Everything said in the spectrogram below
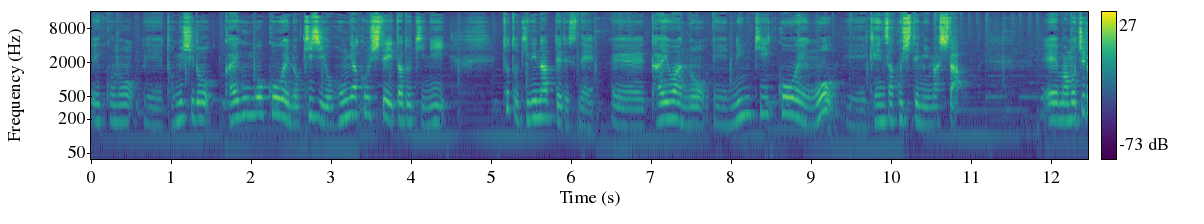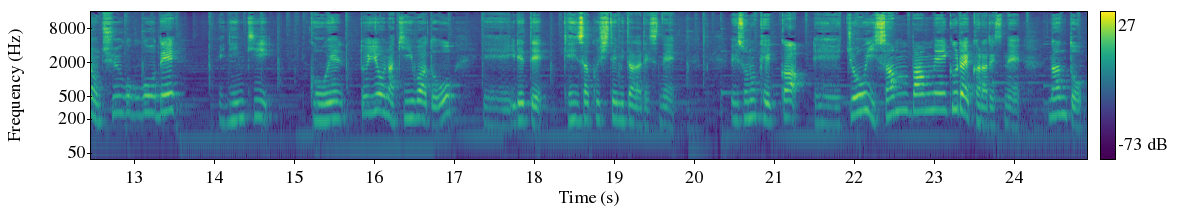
えこのえ富城海軍語公園の記事を翻訳していた時にちょっと気になってですねえ台湾のえ人気公園をえ検索してみました。えまあ、もちろん中国語で人気公園というようなキーワードを入れて検索してみたらですねその結果上位3番目ぐらいからですねなんと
